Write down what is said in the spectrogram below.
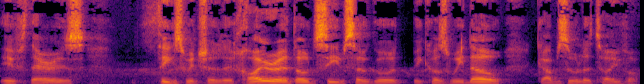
if there is things which are the don't seem so good because we know Gamzula Toivo.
